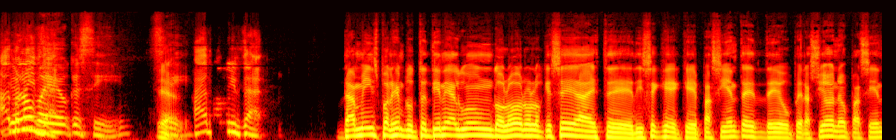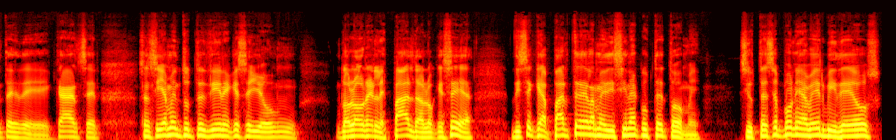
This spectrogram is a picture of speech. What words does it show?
I Yo lo that. veo que sí. Yeah. Sí. I believe that. That means, por ejemplo, usted tiene algún dolor o lo que sea, este, dice que, que pacientes de operaciones o pacientes de cáncer, sencillamente usted tiene, qué sé yo, un dolor en la espalda o lo que sea. Dice que aparte de la medicina que usted tome, si usted se pone a ver videos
